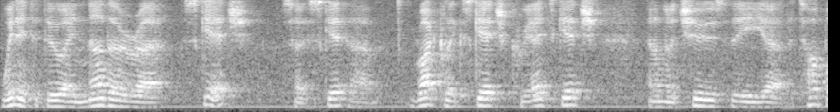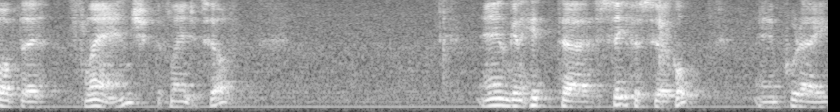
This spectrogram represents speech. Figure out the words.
We need to do another uh, sketch. So ske uh, right click sketch, create sketch and I'm going to choose the, uh, the top of the flange, the flange itself. And I'm going to hit uh, C for circle and put a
